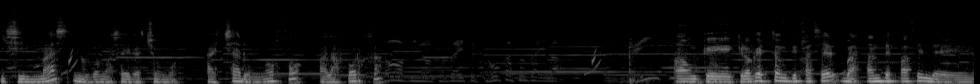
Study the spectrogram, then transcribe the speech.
Y sin más, nos vamos a ir a echar un ojo a la forja. Aunque creo que esto empieza a ser bastante fácil de,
